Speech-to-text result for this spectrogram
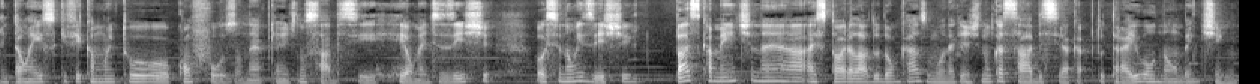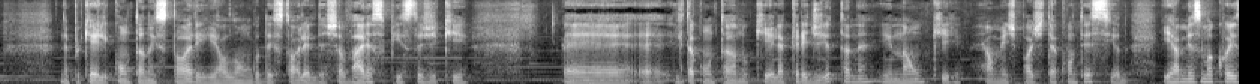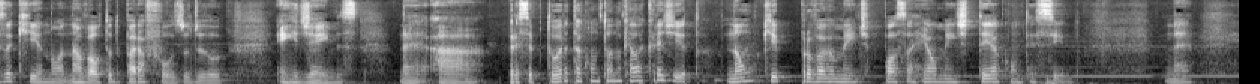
Então é isso que fica muito confuso, né? Porque a gente não sabe se realmente existe ou se não existe. Basicamente, né, a, a história lá do Dom Casmo, né? Que a gente nunca sabe se a Capitu traiu ou não o Bentinho. Né? Porque ele contando a história e ao longo da história ele deixa várias pistas de que é, é, ele está contando o que ele acredita, né? E não o que realmente pode ter acontecido. E é a mesma coisa aqui no, na volta do parafuso do Henry James, né? A preceptora está contando o que ela acredita, não o que provavelmente possa realmente ter acontecido, né?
